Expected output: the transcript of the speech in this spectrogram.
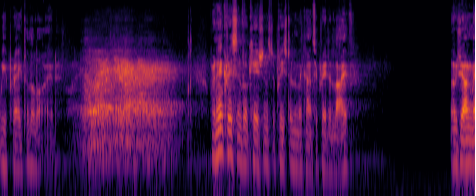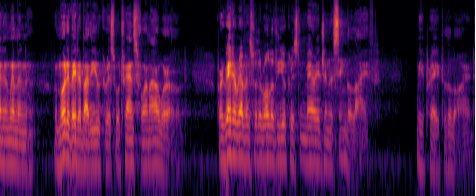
we pray to the Lord. Lord for an increase in vocations to priesthood and the consecrated life, those young men and women who, are motivated by the Eucharist, will transform our world for a greater reverence for the role of the Eucharist in marriage and the single life, we pray to the Lord.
